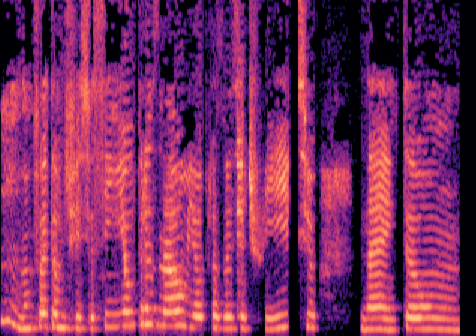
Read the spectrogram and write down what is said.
Hum, não foi tão difícil assim, e outras não, e outras vai ser difícil, né? Então,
